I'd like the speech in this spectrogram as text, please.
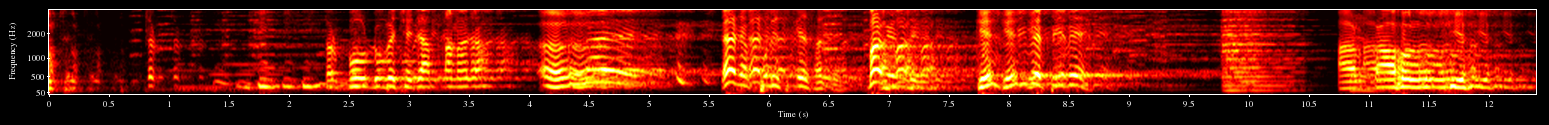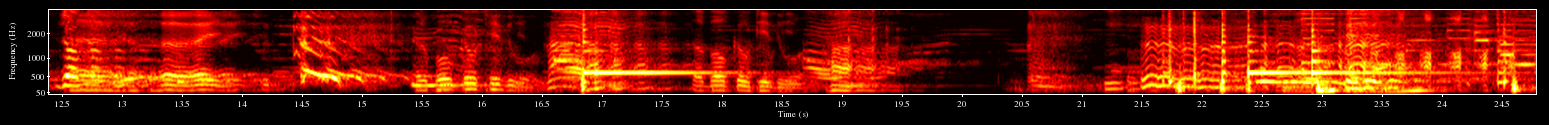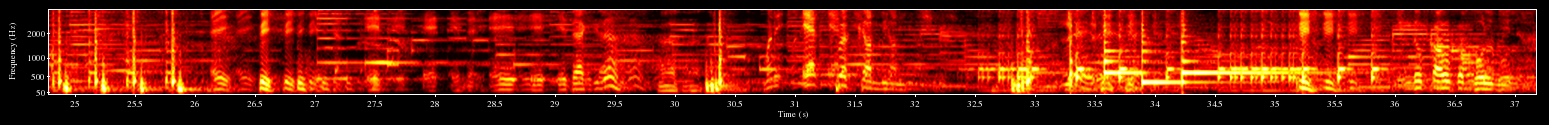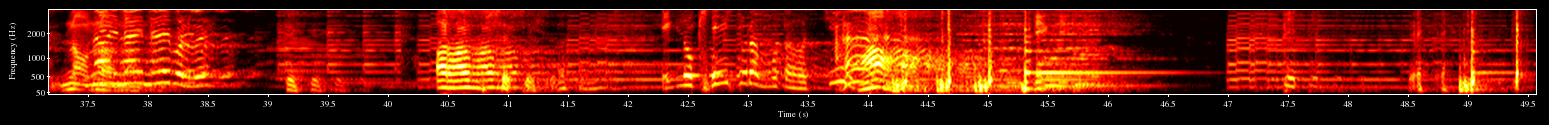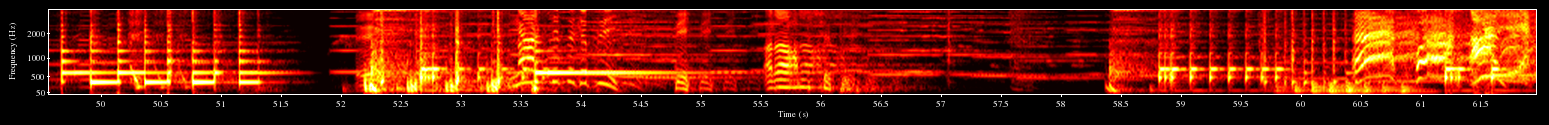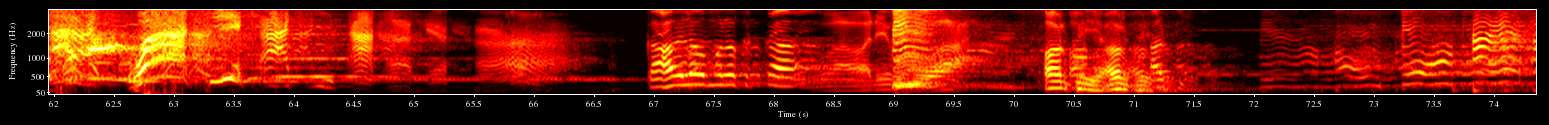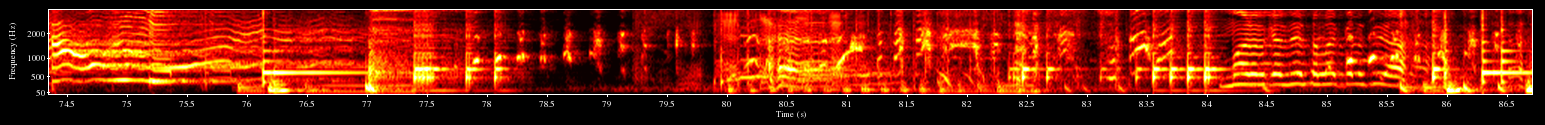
उठ তোর বউ ডুবেছে যা থানা যা। এটা পুলিশ কেস আছে ভাগ কে? পিবে পিবে। আর কা হলো সিয়া তোর বউকে উঠিয়ে দেবো। তোর বউকে উঠিয়ে দেবো। হ্যাঁ। এটা কি না? মানে এক প্যাক আমি নিচ্ছি। কাউকে বলবি না। নাই নাই নাই বলবে। আরামসে এগুলো খেয়ে তোরা মোটা হচ্ছে হ্যাঁ। ঠিক ঠিক। आराम से पी का होलो मोर कक्का अरे वाह और पी और पी और मर्डर करने से लग गल सिया?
